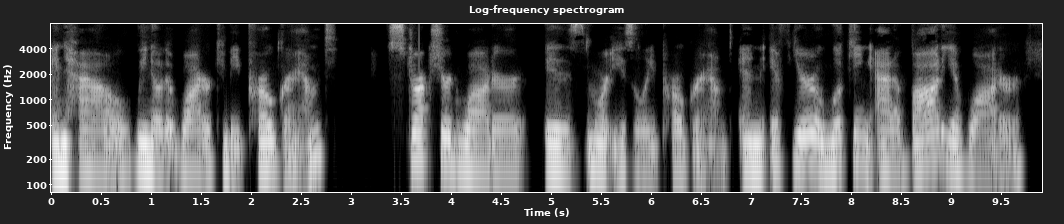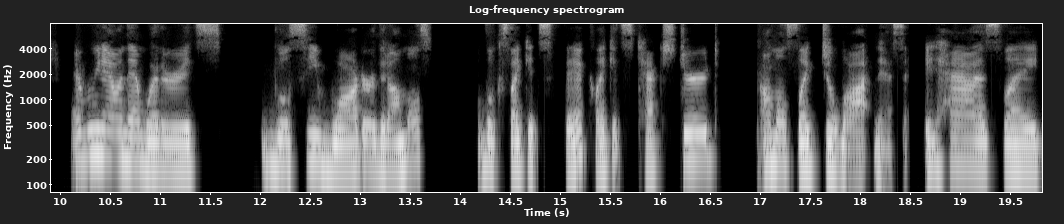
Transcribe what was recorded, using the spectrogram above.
and how we know that water can be programmed, structured water is more easily programmed. And if you're looking at a body of water, every now and then, whether it's we'll see water that almost looks like it's thick, like it's textured, almost like gelatinous. It has like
